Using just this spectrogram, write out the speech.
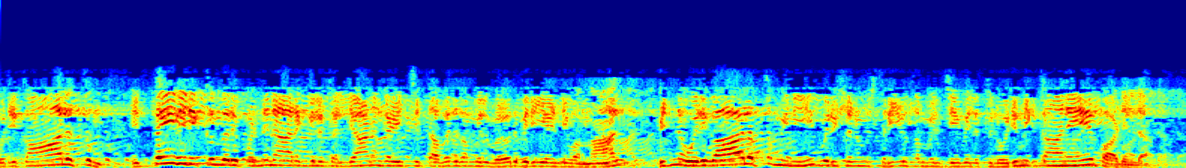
ഒരു കാലത്തും ഇദ്ദയിലിരിക്കുന്ന ഒരു പെണ്ണിനാരെങ്കിലും കല്യാണം കഴിച്ചിട്ട് അവർ തമ്മിൽ വേർപിരിയേണ്ടി വന്നാൽ പിന്നെ ഒരു കാലത്തും ഇനി പുരുഷനും സ്ത്രീയും തമ്മിൽ ജീവിതത്തിൽ ഒരുമിക്കാനേ പാടില്ല.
